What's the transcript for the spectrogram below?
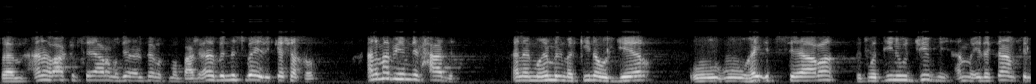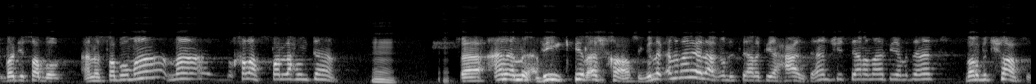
فأنا راكب سيارة موديل 2018 أنا بالنسبة لي كشخص أنا ما بيهمني الحادث. أنا المهم الماكينة والجير وهيئة السيارة بتوديني وتجيبني. أما إذا كان في البادي صبغ أنا الصبغ ما ما خلاص صلح وانتهى. فأنا في كثير أشخاص يقول لك أنا ما لي علاقة بالسيارة فيها حادث. أهم شيء السيارة ما فيها مثلا ضربة شاصي.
